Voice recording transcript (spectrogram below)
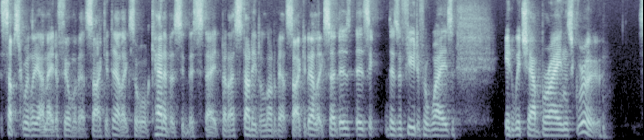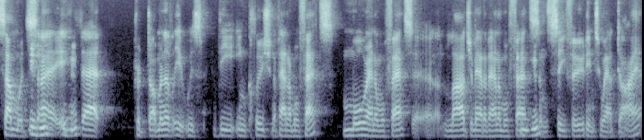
subsequently I made a film about psychedelics or cannabis in this state, but I studied a lot about psychedelics. So there's there's a, there's a few different ways in which our brains grew. Some would mm-hmm, say mm-hmm. that predominantly it was the inclusion of animal fats, more animal fats, a large amount of animal fats mm-hmm. and seafood into our diet.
